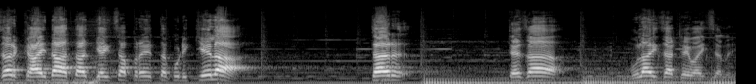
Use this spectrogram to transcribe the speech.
जर कायदा हातात घ्यायचा प्रयत्न कोणी केला तर त्याचा मुलायचा ठेवायचा नाही.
